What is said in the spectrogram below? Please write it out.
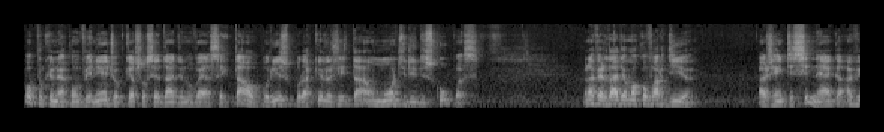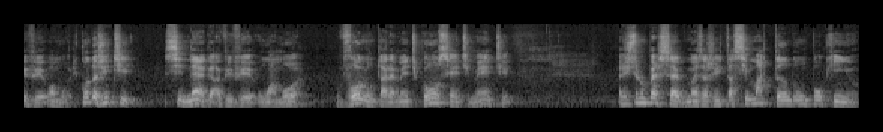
Ou porque não é conveniente, ou porque a sociedade não vai aceitar, ou por isso, por aquilo, a gente dá um monte de desculpas. Na verdade, é uma covardia. A gente se nega a viver o amor. E quando a gente se nega a viver um amor, voluntariamente, conscientemente, a gente não percebe, mas a gente está se matando um pouquinho.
